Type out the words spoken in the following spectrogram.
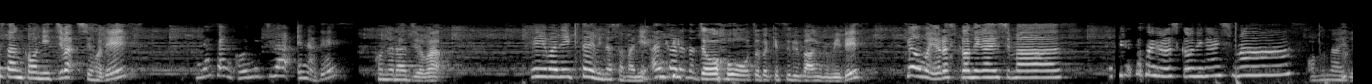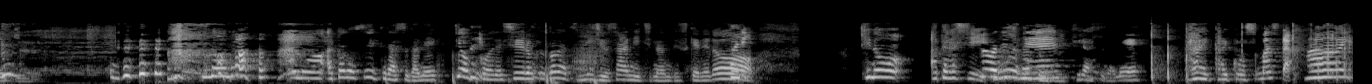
さんこんにちは、しほです。皆さん、こんにちは。えなです。このラジオは、平和で生きたい皆様に愛からの情報をお届けする番組です。今日もよろしくお願いします。こちらこそよろしくお願いします。危ないです。昨日ね、あの、新しいクラスがね、今日これ収録5月23日なんですけれど、は昨日、新しい、そうですねクラスがね、はい、開校しました。はーい。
